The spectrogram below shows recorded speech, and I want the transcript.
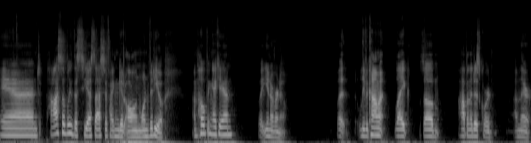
and possibly the CSS if I can get all in one video. I'm hoping I can, but you never know. But leave a comment, like, sub, hop in the Discord. I'm there.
